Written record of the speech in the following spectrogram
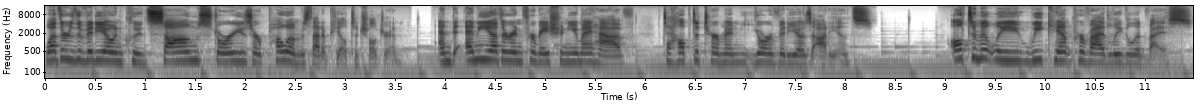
Whether the video includes songs, stories, or poems that appeal to children, and any other information you may have to help determine your video's audience. Ultimately, we can't provide legal advice,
